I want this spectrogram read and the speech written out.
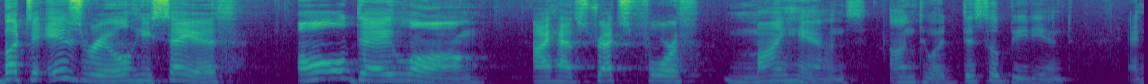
But to Israel he saith, All day long I have stretched forth my hands unto a disobedient and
